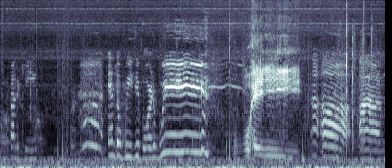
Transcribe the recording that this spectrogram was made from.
I found a key. and the Ouija board. Wee! Wait. Uh-uh. Um.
